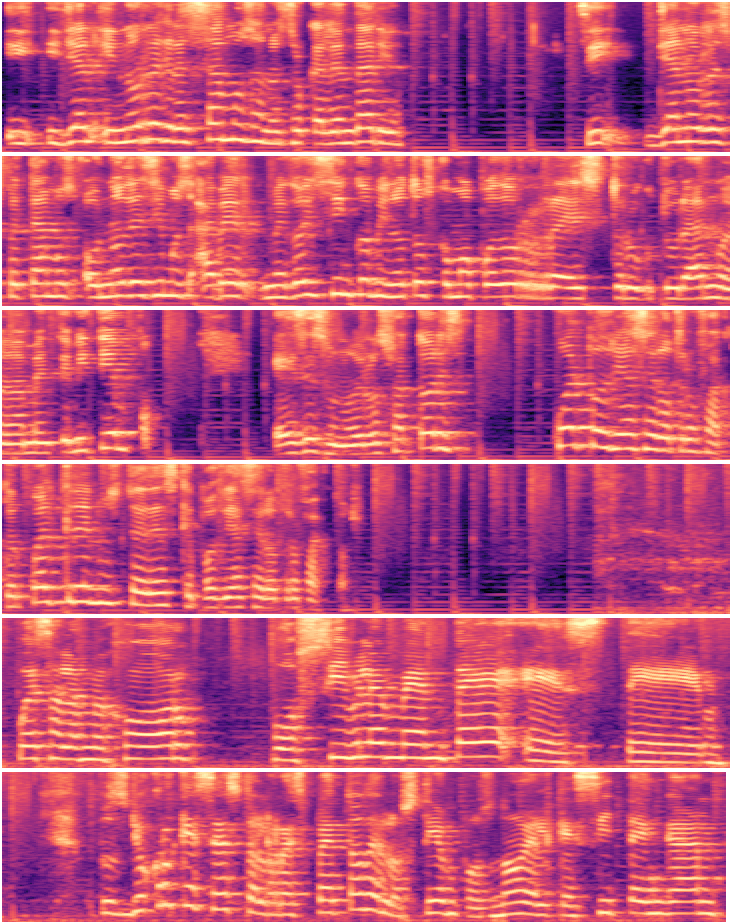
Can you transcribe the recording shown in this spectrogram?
y, ya, y no regresamos a nuestro calendario. ¿Sí? Ya no respetamos o no decimos, a ver, me doy cinco minutos, ¿cómo puedo reestructurar nuevamente mi tiempo? Ese es uno de los factores. ¿Cuál podría ser otro factor? ¿Cuál creen ustedes que podría ser otro factor? Pues a lo mejor posiblemente este pues yo creo que es esto, el respeto de los tiempos, ¿no? El que sí tengan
